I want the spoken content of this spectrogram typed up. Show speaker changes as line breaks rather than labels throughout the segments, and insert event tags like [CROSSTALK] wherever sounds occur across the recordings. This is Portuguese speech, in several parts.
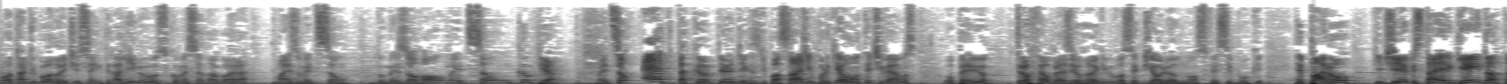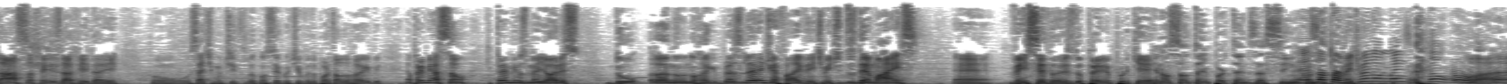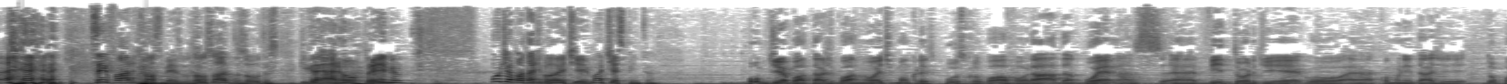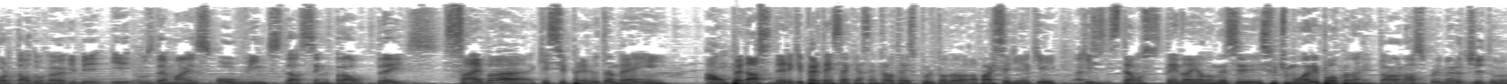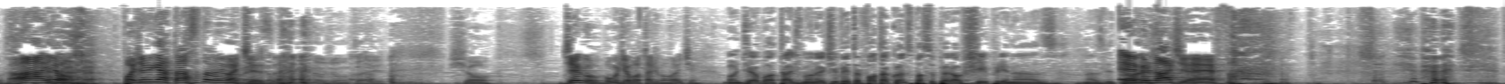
Boa tarde, boa noite, centralinos. Começando agora mais uma edição do Mesoval, uma edição campeã. Uma edição heptacampeã, diga-se de passagem, porque ontem tivemos o prêmio Troféu Brasil Rugby. Você que já olhou no nosso Facebook, reparou que Diego está erguendo a taça, feliz da vida aí, com o sétimo título consecutivo do Portal do Rugby, na premiação que premia os melhores do ano no rugby brasileiro. A gente vai falar, evidentemente, dos demais é, vencedores do prêmio, porque.
Que não são tão importantes assim. quanto-
Exatamente, mas, não, mas não, vamos lá, né? [LAUGHS] Sem falar de nós mesmos, vamos falar dos outros que ganharam o prêmio. Bom dia, boa tarde, boa noite, Matias Pinto.
Bom dia, boa tarde, boa noite, bom crepúsculo, boa alvorada, buenas, eh, Vitor, Diego, eh, a comunidade do Portal do Rugby e os demais ouvintes da Central 3.
Saiba que esse prêmio também há um pedaço dele que pertence aqui à Central 3 por toda a parceria que, que estamos tendo aí ao longo desse esse último ano e pouco, né?
Então é o nosso primeiro título.
Ah, aí ó, [LAUGHS] pode erguer a taça também,
Também,
Matias.
junto aí. [LAUGHS]
Show. Diego, bom dia, boa tarde, boa noite.
Bom dia, boa tarde, boa noite. Vitor, falta quantos pra superar o Chipre nas, nas vitórias?
É verdade, é. [LAUGHS]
